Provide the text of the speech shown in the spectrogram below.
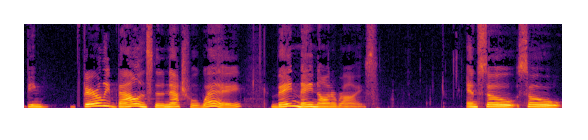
being fairly balanced in a natural way, they may not arise. And so, so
